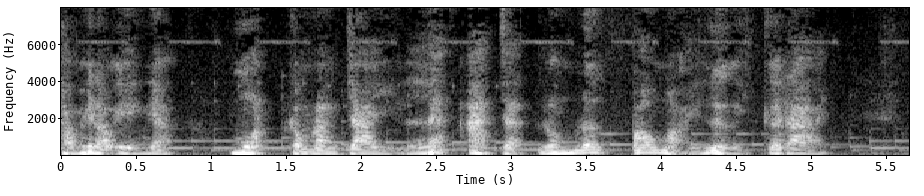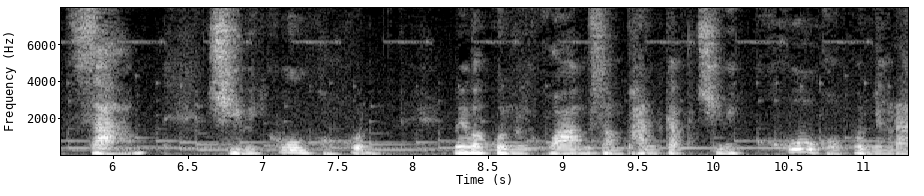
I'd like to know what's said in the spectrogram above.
ทำให้เราเองเนี่ยหมดกำลังใจและอาจจะล้มเลิกเป้าหมายเลยก็ได้ 3. ชีวิตคู่ของคุณ ไม่ว่าคุณมีความสัมพันธ์กับชีวิตคู่ของคุณอย่างไร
